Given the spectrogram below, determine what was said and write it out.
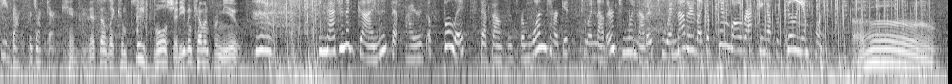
feedback projector. Kinzie, that sounds like complete bullshit, even coming from you. Imagine a gun that fires a bullet that bounces from one target to another to another to another like a pinball racking up a billion points. Oh.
